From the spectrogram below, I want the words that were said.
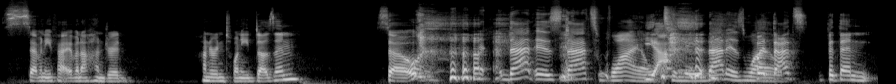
75 and 100, 120 dozen. So, that is that's wild Yeah. to me. That is wild. but that's, but then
